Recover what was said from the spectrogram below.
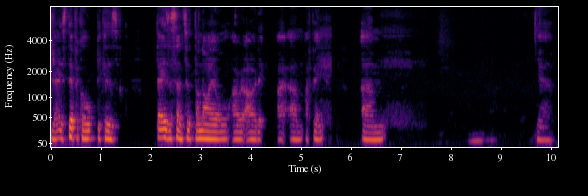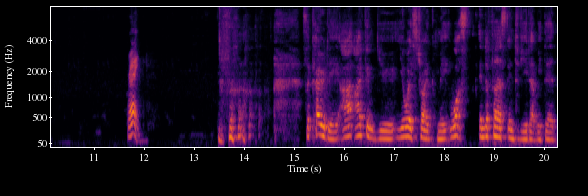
yeah, it's difficult because there is a sense of denial. I would, I, would, I, um, I think, um, Yeah. Right. so Cody, I, I think you you always strike me. What's in the first interview that we did?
